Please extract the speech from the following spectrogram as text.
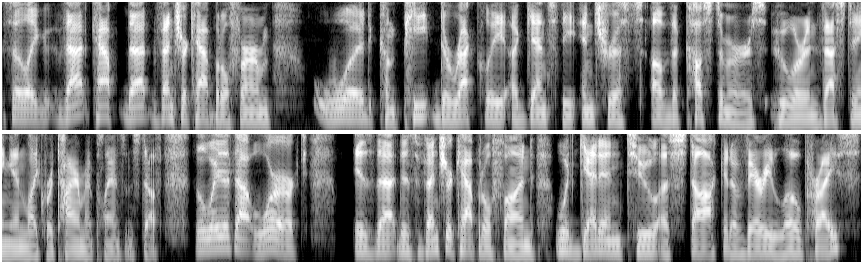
so like that cap that venture capital firm would compete directly against the interests of the customers who are investing in like retirement plans and stuff. The way that that worked is that this venture capital fund would get into a stock at a very low price,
